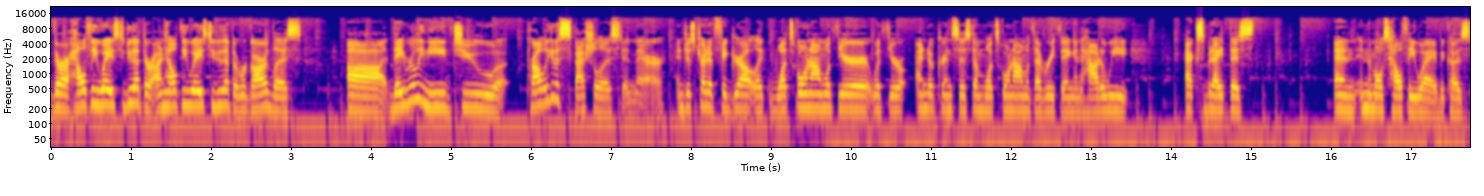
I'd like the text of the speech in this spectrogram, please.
there are healthy ways to do that. There are unhealthy ways to do that. But regardless, uh, they really need to probably get a specialist in there and just try to figure out like what's going on with your with your endocrine system, what's going on with everything, and how do we expedite this and in the most healthy way because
